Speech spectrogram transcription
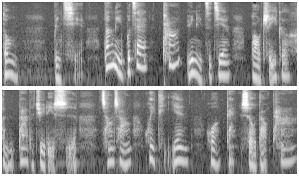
动，并且当你不在他与你之间保持一个很大的距离时，常常会体验。或感受到它，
